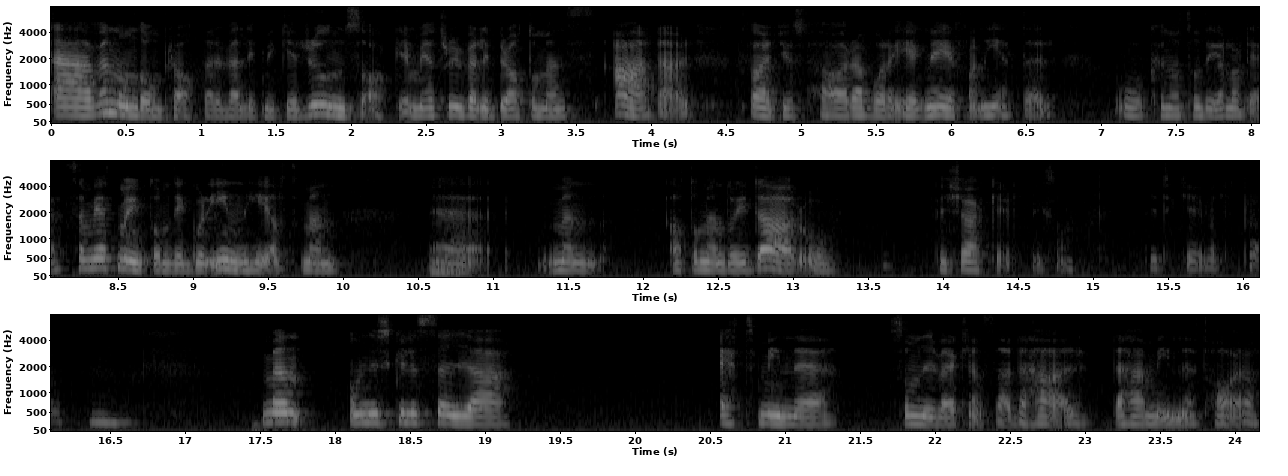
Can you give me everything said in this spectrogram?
Även om de pratade väldigt mycket runt saker. Men jag tror det är väldigt bra att de ens är där för att just höra våra egna erfarenheter och kunna ta del av det. Sen vet man ju inte om det går in helt men, Mm. eh, men att de ändå är där och försöker. Liksom. Det tycker jag är väldigt bra. Mm. Men om ni skulle säga ett minne som ni verkligen säger det här, det här minnet har jag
